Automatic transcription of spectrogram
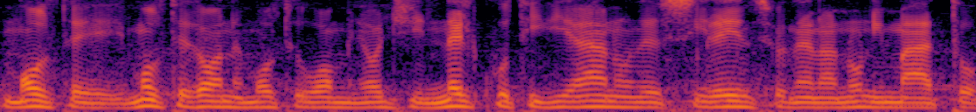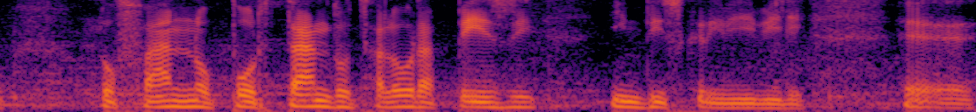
molte, molte donne, molti uomini oggi nel quotidiano, nel silenzio, nell'anonimato lo fanno portando talora pesi indiscrivibili. Eh,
